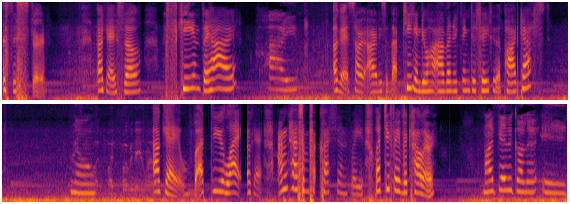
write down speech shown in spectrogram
a sister. Okay, so Keegan, say hi. Hi. Okay, sorry, I already said that. Keegan, do you have anything to say to the podcast? No. What, what were they allowed? Okay, what do you like? Okay, I'm gonna have some p- questions for you. What's your favorite color? My favorite color is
